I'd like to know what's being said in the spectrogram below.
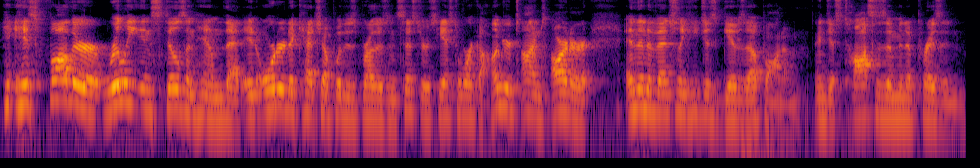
His father really instills in him that in order to catch up with his brothers and sisters, he has to work a hundred times harder, and then eventually he just gives up on him and just tosses him into prison.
